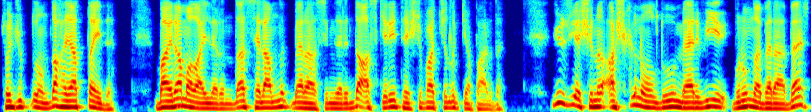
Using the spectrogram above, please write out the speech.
çocukluğunda hayattaydı. Bayram alaylarında, selamlık merasimlerinde askeri teşrifatçılık yapardı. Yüz yaşını aşkın olduğu Mervi bununla beraber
